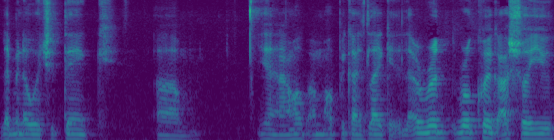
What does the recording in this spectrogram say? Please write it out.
let me know what you think. Um, yeah, I hope I hope you guys like it. Real, real quick, I'll show you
